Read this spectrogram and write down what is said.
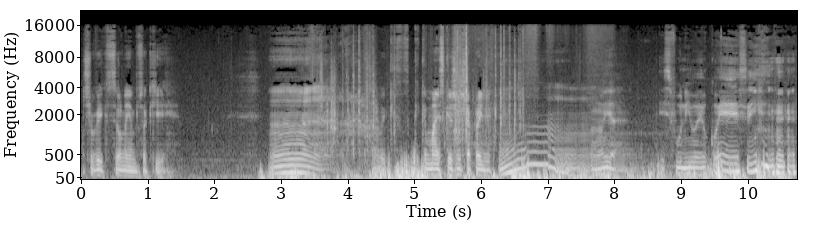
deixa eu ver se eu lembro isso aqui. Ver o que, mais que a gente aprende aqui. Hum. Olha, esse funil aí eu conheço, hein?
